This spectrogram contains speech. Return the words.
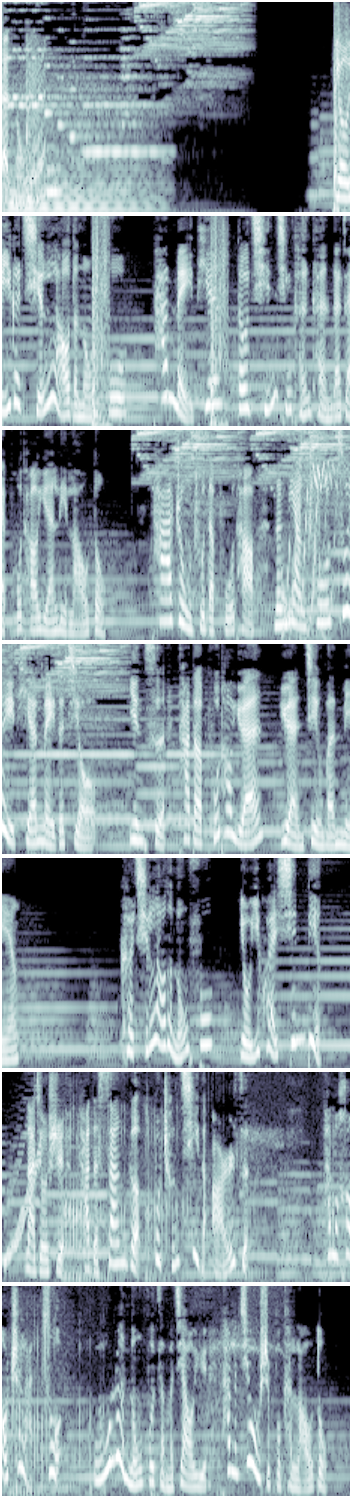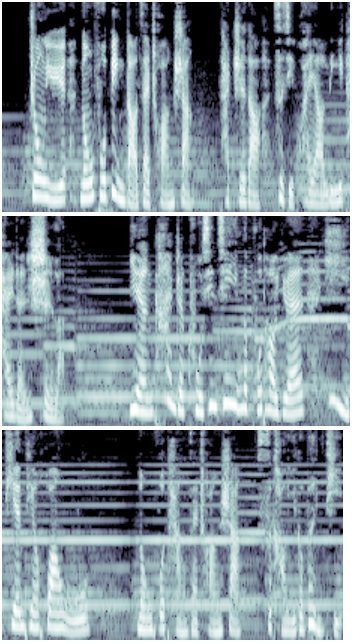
的农夫。有一个勤劳的农夫，他每天都勤勤恳恳地在葡萄园里劳动。他种出的葡萄能酿出最甜美的酒，因此他的葡萄园远近闻名。可勤劳的农夫有一块心病，那就是他的三个不成器的儿子。他们好吃懒做，无论农夫怎么教育，他们就是不肯劳动。终于，农夫病倒在床上，他知道自己快要离开人世了。眼看着苦心经营的葡萄园一天天荒芜，农夫躺在床上思考一个问题：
